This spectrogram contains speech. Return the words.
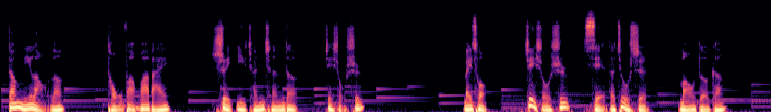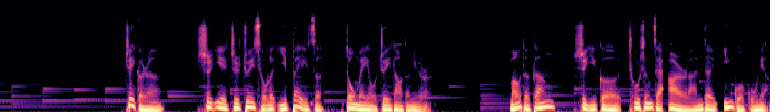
《当你老了，头发花白，睡意沉沉》的这首诗。没错，这首诗写的就是毛德刚。这个人是叶芝追求了一辈子都没有追到的女人。毛德刚是一个出生在爱尔兰的英国姑娘。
